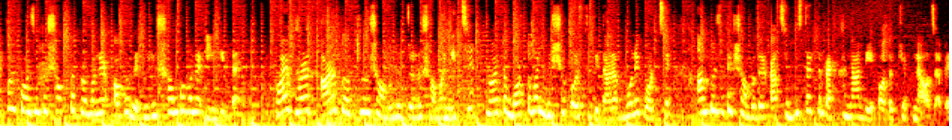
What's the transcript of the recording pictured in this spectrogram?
এখন পর্যন্ত শক্ত প্রমাণের অভাবে দুটি সম্ভাবনার ইঙ্গিত দেয়। হয় ভারত আরও তথ্য সংগ্রহের জন্য সময় নিচ্ছে, নয়তো বর্তমান বিশ্ব পরিস্থিতি তারা মনে করছে আন্তর্জাতিক সম্পদের কাছে বিস্তারিত ব্যাখ্যা না দিয়ে পদক্ষেপ নেওয়া যাবে।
